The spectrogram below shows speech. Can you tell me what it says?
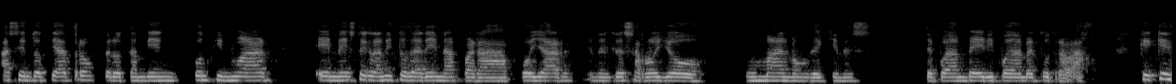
haciendo teatro, pero también continuar en este granito de arena para apoyar en el desarrollo humano de quienes te puedan ver y puedan ver tu trabajo. ¿Qué, qué,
